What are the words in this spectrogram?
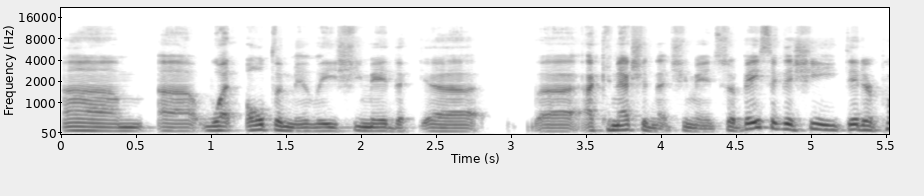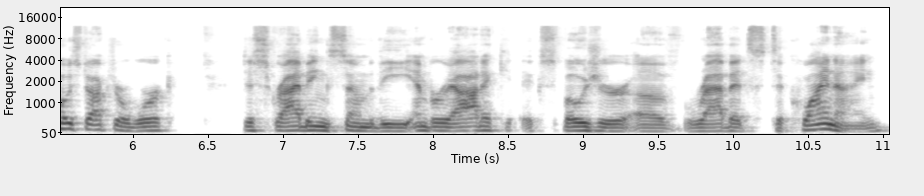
um, uh, what ultimately she made the uh, uh, a connection that she made. So basically, she did her postdoctoral work describing some of the embryonic exposure of rabbits to quinine,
